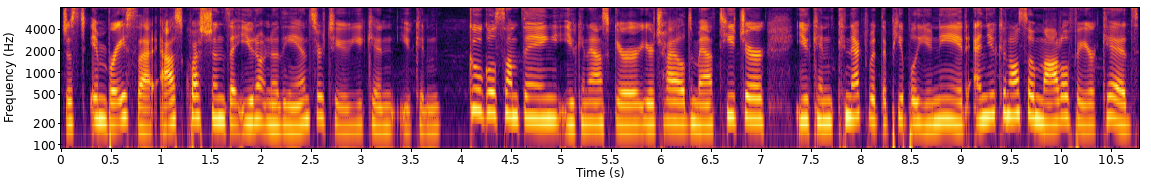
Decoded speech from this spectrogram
just embrace that. Ask questions that you don't know the answer to. You can you can Google something, you can ask your, your child's math teacher, you can connect with the people you need, and you can also model for your kids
